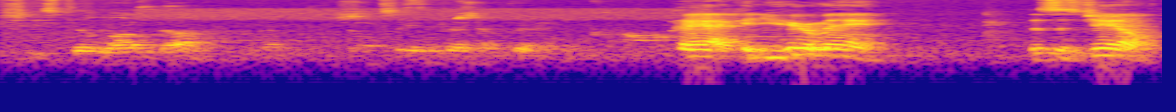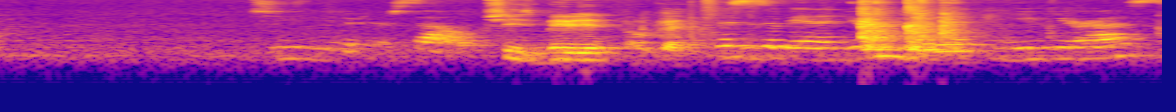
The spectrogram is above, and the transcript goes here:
She's still logged on. See anything up there. Pat, can you hear me? This is Jim. She's muted okay. Mrs. O'Bannon, you're muted, can you hear us?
